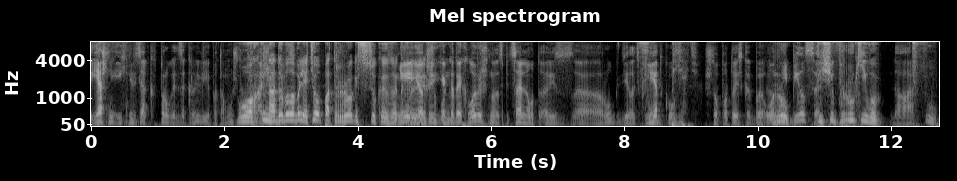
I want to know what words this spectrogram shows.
Я ж не- их нельзя трогать за крылья, потому что... Ох, надо было, пыльцу- блядь, его потрогать, сука, за Не, я, крылья, ты- я он- когда их ловишь, надо специально вот э, из э, рук делать Фу, клетку, блядь. чтобы, то есть, как бы он не Рук. бился. Ты еще в руки его. Да. Фу.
